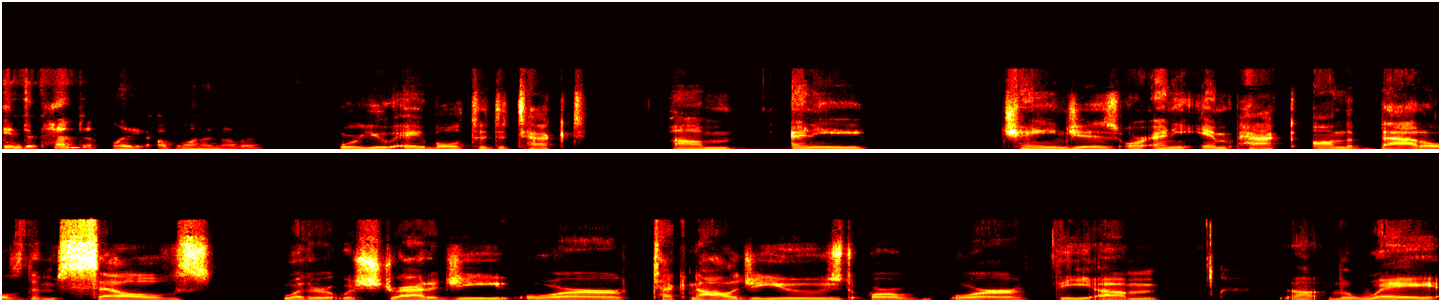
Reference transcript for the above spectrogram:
independently of one another. Were you able to detect um, any changes or any impact on the battles themselves, whether it was strategy or technology used or or the um, uh, the way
